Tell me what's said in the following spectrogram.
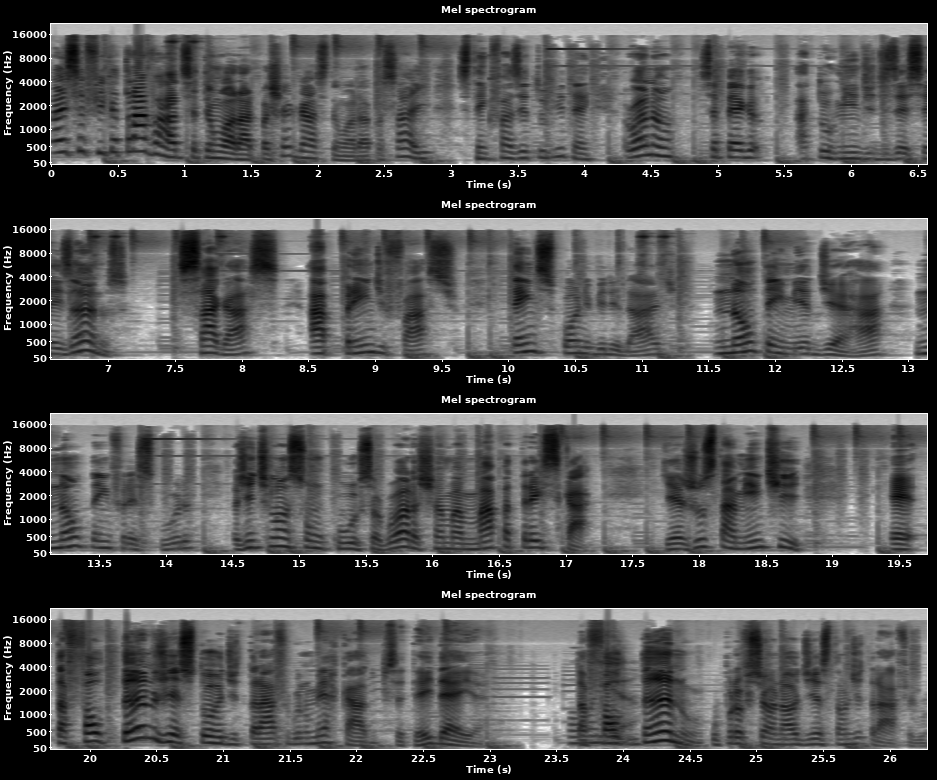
mas você fica travado. Você tem um horário para chegar, você tem um horário para sair, você tem que fazer tudo que tem. Agora, não, você pega a turminha de 16 anos, sagaz, aprende fácil, tem disponibilidade, não tem medo de errar, não tem frescura. A gente lançou um curso agora, chama Mapa 3K, que é justamente. É, tá faltando gestor de tráfego no mercado, para você ter ideia. Tá Olha. Faltando o profissional de gestão de tráfego.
